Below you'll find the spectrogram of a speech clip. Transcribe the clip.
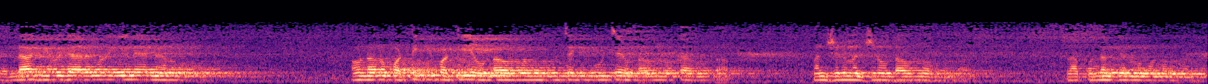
എല്ലാ ജീവജാലങ്ങളും ഇങ്ങനെ തന്നെയാണ് അതുകൊണ്ടാണ് പട്ടിക്ക് പട്ടിയെ ഉണ്ടാകുന്നത് പൂച്ചയ്ക്ക് പൂച്ച ഉണ്ടാകുന്നതൊക്കെ അതുകൊണ്ടാണ് മനുഷ്യന് മനുഷ്യനുണ്ടാകുന്നതുകൊണ്ടാണ് അല്ല പുനർജന്മം കൊണ്ടുവന്നു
